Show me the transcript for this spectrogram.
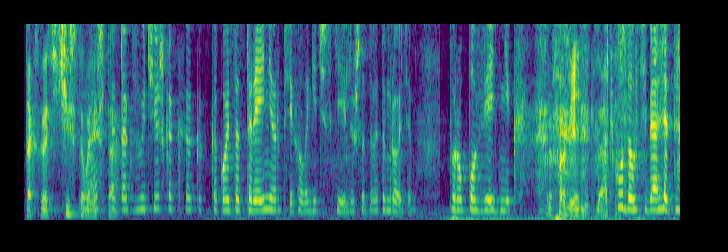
так сказать, с чистого Знаешь, листа. Ты так звучишь, как, как какой-то тренер психологический или что-то в этом роде. Проповедник. Проповедник, да. Откуда у тебя это?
